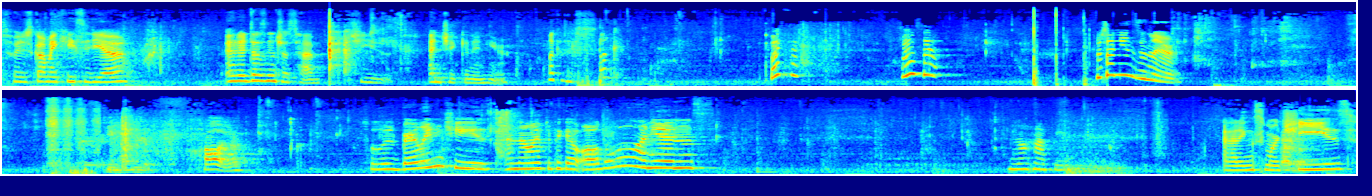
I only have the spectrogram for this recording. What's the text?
So I just got my quesadilla. And it doesn't just have cheese and chicken in here. Look at this, look. What is this? What is that? There's onions in there. Follow. So there's barely any cheese, and now I have to pick out all the little onions. I'm not happy. Adding some more cheese.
